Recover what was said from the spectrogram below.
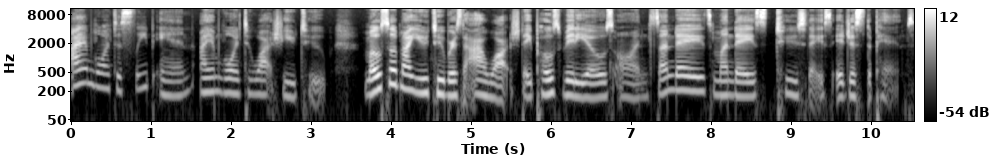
I am going to sleep in. I am going to watch YouTube. Most of my YouTubers that I watch, they post videos on Sundays, Mondays, Tuesdays. It just depends.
